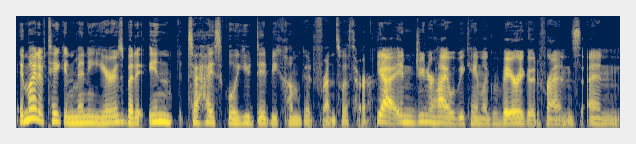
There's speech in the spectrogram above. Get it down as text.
it might have taken many years, but into high school, you did become good friends with her. Yeah, in junior high, we became like very good friends. And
